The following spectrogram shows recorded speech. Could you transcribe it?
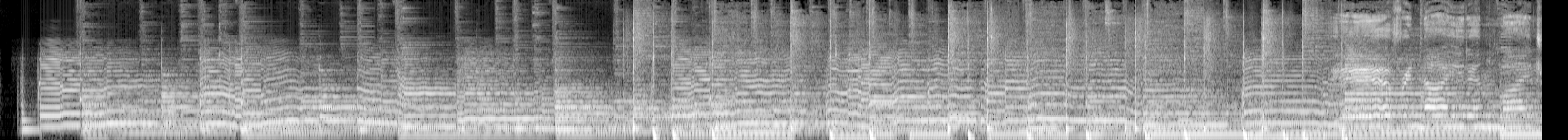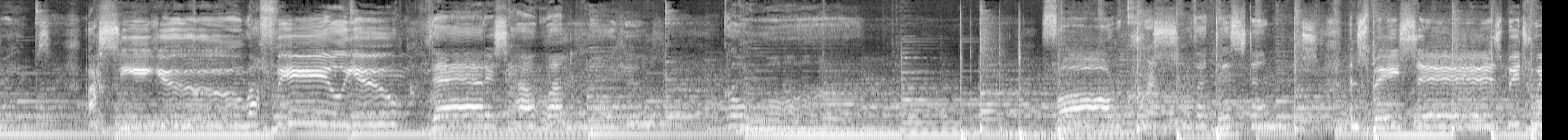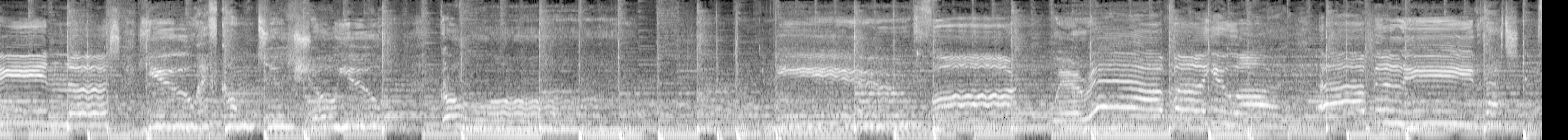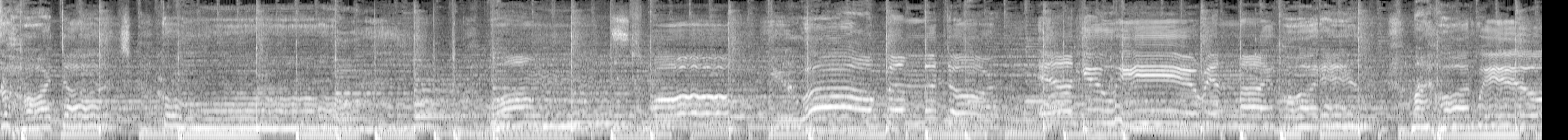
I see you, I feel you. That is how I know you. Go on. Far across the distance and spaces between. does go on. You open the door, and you hear in my heart, and my heart will.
